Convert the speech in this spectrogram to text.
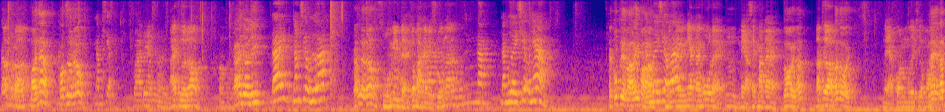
Đắt thì mở. Mở nhá còn thừa không? 5 triệu ba đen này. Ai thừa đâu? Cái thừa đi? Đây 5 triệu nữa. Cái thừa đâu? Xuống đi để cho bà này phải xuống đã. 4, 5 là 10 triệu nhá. Cái cốc tiền vào đi mở 50 triệu ấy nghe cái hô này Ừ. nẻ sạch mặt này. Rồi đắt. Đắt chưa? Đắt rồi. Nẻ còn 10 triệu ngoài lại đắt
